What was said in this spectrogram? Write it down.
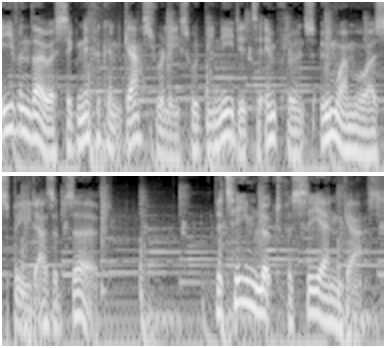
even though a significant gas release would be needed to influence Oumuamua's speed as observed. The team looked for CN gas,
